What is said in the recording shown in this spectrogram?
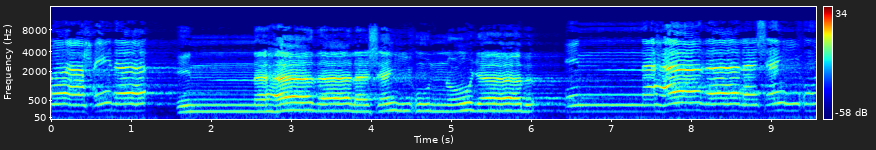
واحدا. إن هذا لشيء عجاب. إن هذا لشيء عجاب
